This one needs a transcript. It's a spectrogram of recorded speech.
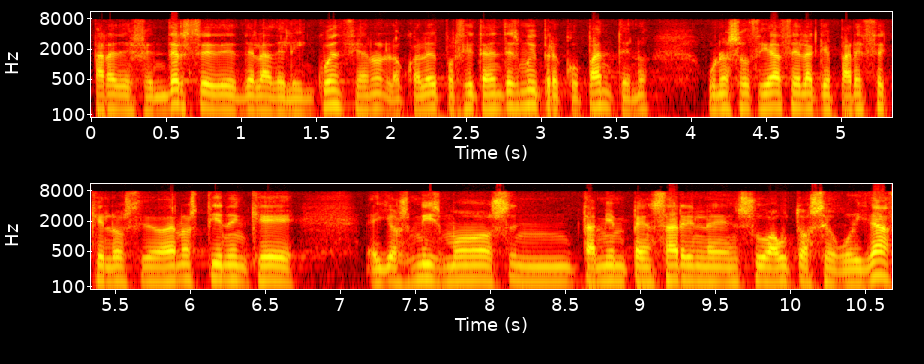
para defenderse de, la delincuencia, ¿no? Lo cual, por ciertamente, es muy preocupante, ¿no? Una sociedad en la que parece que los ciudadanos tienen que ellos mismos mm, también pensar en, su autoseguridad,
